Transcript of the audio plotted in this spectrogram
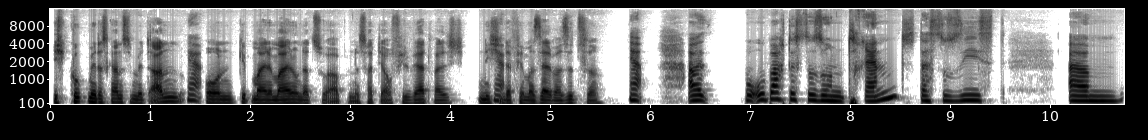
ich gucke mir das Ganze mit an ja. und gebe meine Meinung dazu ab. Und das hat ja auch viel Wert, weil ich nicht ja. in der Firma selber sitze. Ja, aber beobachtest du so einen Trend, dass du siehst, ähm,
